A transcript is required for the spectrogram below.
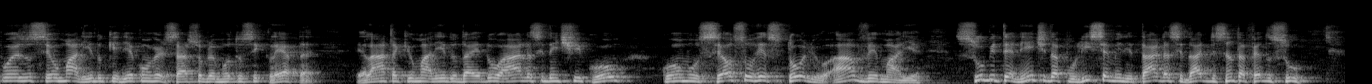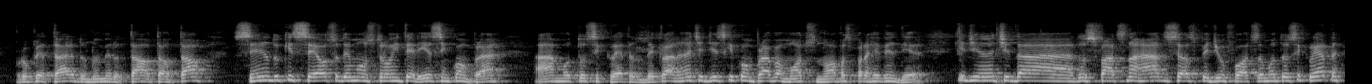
pois o seu marido queria conversar sobre a motocicleta. Relata que o marido da Eduarda se identificou como Celso Restolho, Ave Maria, subtenente da Polícia Militar da cidade de Santa Fé do Sul, proprietário do número tal, tal, tal, sendo que Celso demonstrou interesse em comprar a motocicleta do declarante e disse que comprava motos novas para revender. Que diante da, dos fatos narrados, Celso pediu fotos da motocicleta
